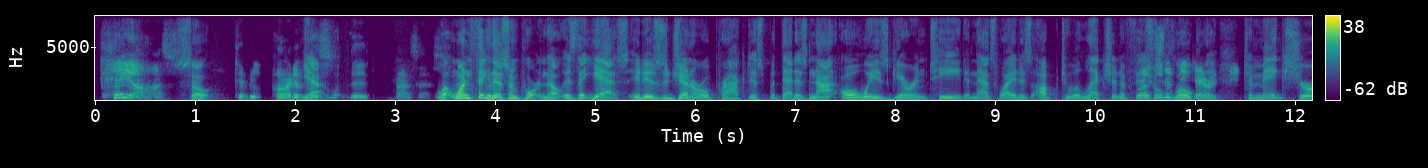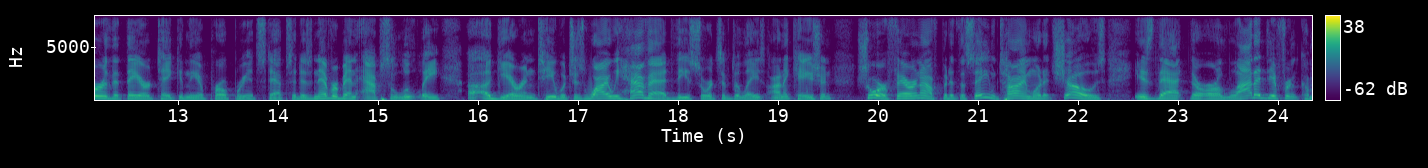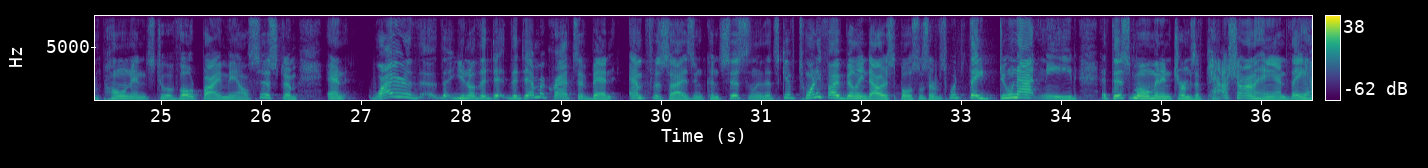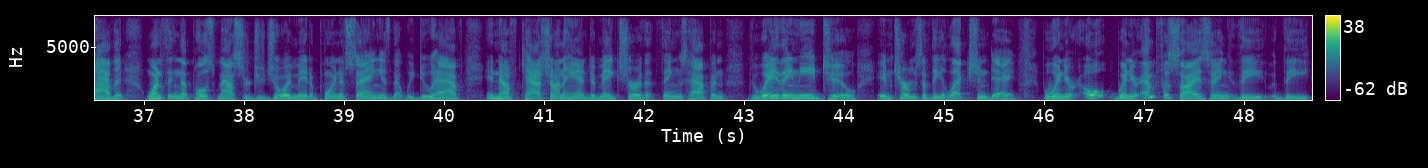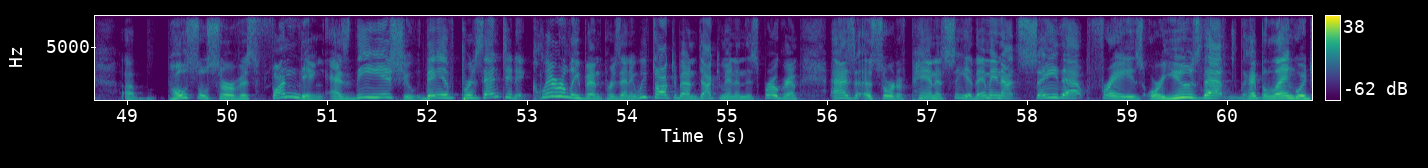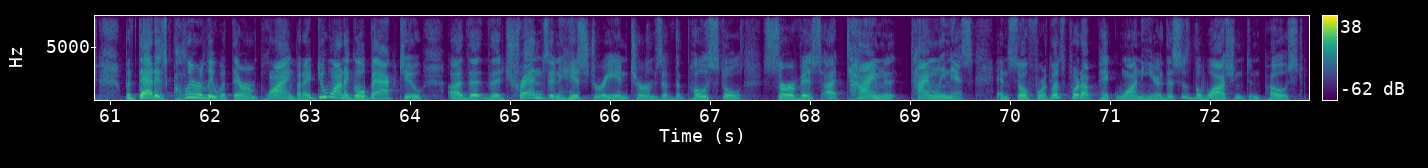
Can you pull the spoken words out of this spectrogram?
chaos. So to be part of yeah. this, this process. Well, one thing that's important though is that yes, it is a general practice, but that is not always guaranteed, and that's why it is up to election officials well, locally to make sure that they are taking the appropriate steps. It has never been absolutely uh, a guarantee, which is why we have had these sorts of delays on occasion. Sure, fair enough, but at the same time, what it shows is that there are a lot of different components to a vote by mail system, and why are the, the, you know the the Democrats have been emphasizing consistently let's give 25 billion dollars to postal service which they do not need at this moment in terms of cash on hand. They have it. One thing that postmaster DeJoy made a point of saying is that we do have enough cash on hand to make sure that things happen the way they need to in terms of the election day. But when you're oh, when you're emphasizing the the uh, postal service funding as the issue they have presented it clearly been presenting we've talked about and documented in this program as a sort of panacea. They may not say that phrase or use that type of language, but that is clearly what they're implying. But I do want to go back to uh, the the trends in history in terms of the postal service uh, time timeliness and so forth. Let's put up pick one here. This is the Washington Post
